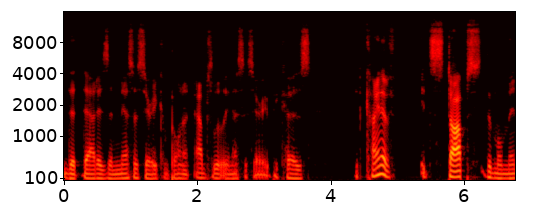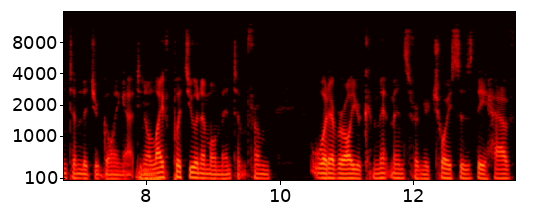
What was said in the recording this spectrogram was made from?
that that is a necessary component, absolutely necessary because it kind of it stops the momentum that you're going at. You know, mm-hmm. life puts you in a momentum from whatever all your commitments from your choices, they have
